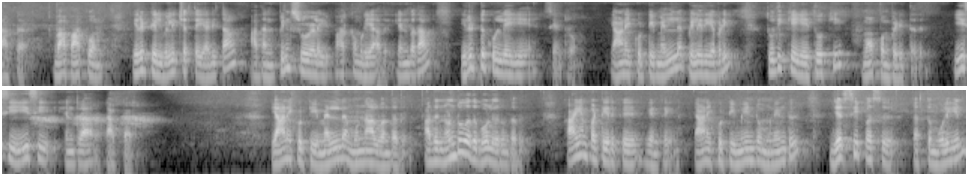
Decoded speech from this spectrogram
டாக்டர். வா பார்ப்போம். இருட்டில் வெளிச்சத்தை அடித்தால் அதன் பின் சூழலை பார்க்க முடியாது என்பதால் இருட்டுக்குள்ளேயே சென்றோம். யானைக்குட்டி மெல்ல பிளிறியபடி துதிக்கையை தூக்கி மோப்பம் பிடித்தது. ஈசி ஈசி என்றார் டாக்டர். யானைக்குட்டி மெல்ல முன்னால் வந்தது. அது நொண்டுவது போல் இருந்தது. காயம் பட்டிருக்கு என்றேன். யானைக்குட்டி மீண்டும் நின்று ஜெர்சி பசு கத்தும் ஒளியில்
